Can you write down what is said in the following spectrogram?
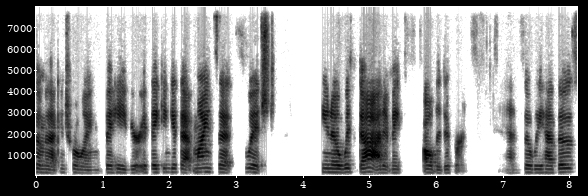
some of that controlling behavior, if they can get that mindset switched, you know, with God, it makes all the difference. And so we have those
